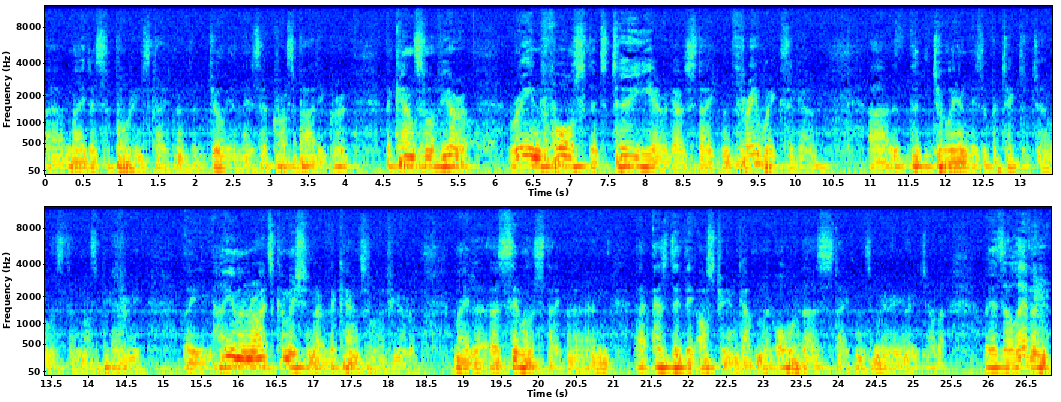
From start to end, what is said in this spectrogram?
uh, made a supporting statement that Julian is a cross-party group. The Council of Europe reinforced its two-year ago statement three weeks ago uh, that Julian is a protected journalist and must be free the Human Rights Commission of the Council of Europe made a, a similar statement, and uh, as did the Austrian government. All of those statements mirror each other. There's 11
